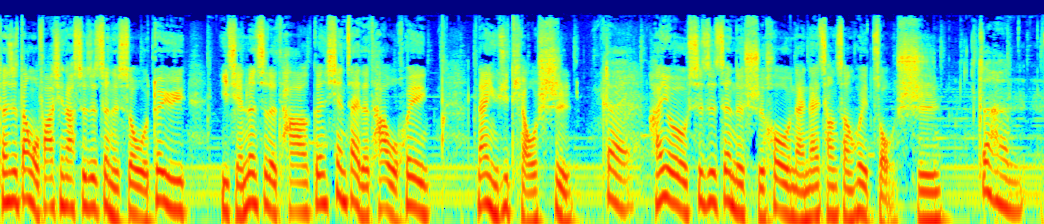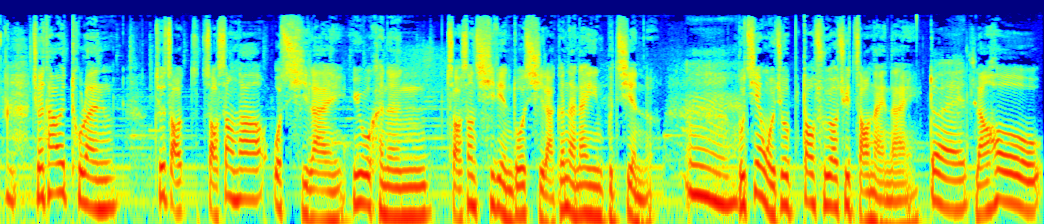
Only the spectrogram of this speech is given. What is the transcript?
但是当我发现她失智症的时候，我对于以前认识的她跟现在的她，我会难以去调试。对，还有失智症的时候，奶奶常常会走失，这很，就是她会突然就早早上她我起来，因为我可能早上七点多起来，跟奶奶已经不见了。嗯，不见我就到处要去找奶奶。对，然后，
